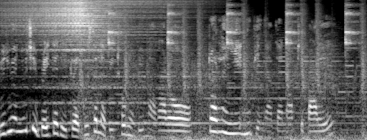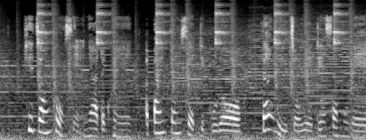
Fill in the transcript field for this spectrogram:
ရေဒီယိုအန်ယူဂျီပရိသတ်တွေအတွက်ကူးဆက်လက်ပြီးထုတ်လွှင့်ပေးမှာကတော့တော်လှန်ရေးအမှုပညာကဏ္ဍဖြစ်ပါတယ်။ဖြစ်ချောင်းကုန်စင်အညာတခွင်အပိုင်း31ကိုတော့တန့်ဝေကျော်ရဲ့တင်ဆက်မှုနဲ့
